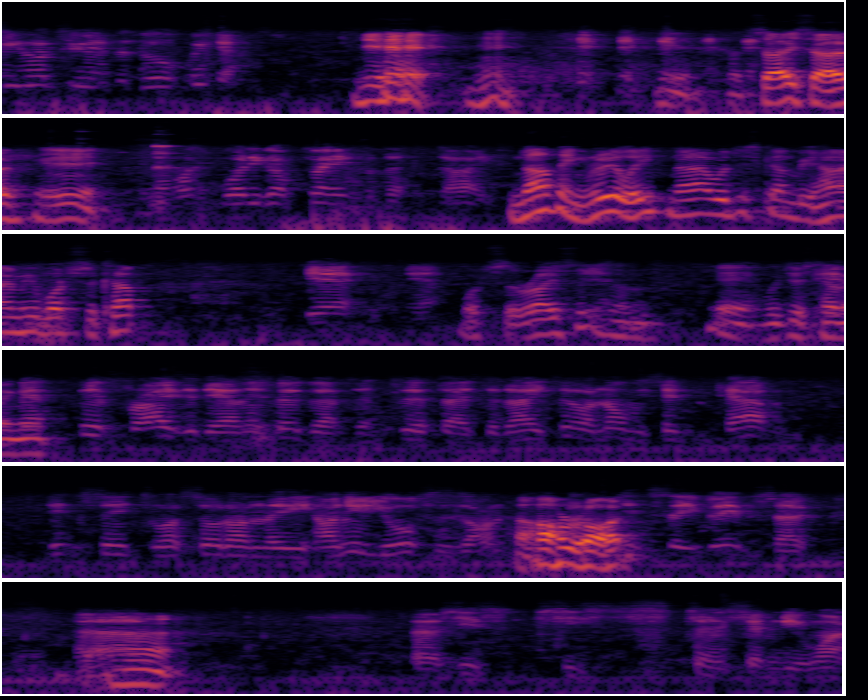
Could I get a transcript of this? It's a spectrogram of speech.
She wants you out the door quicker. Yeah. Yeah. yeah. I'd say so. Yeah. What, what do you got planned for the day? Nothing really. No, we're just going to be home here, watch the cup, Yeah, yeah. watch the races, and yeah, we're just yeah having a. Beth, Beth Fraser down there, her birthday, birthday today too. I normally send the car, but didn't see it till I saw it on the. I knew yours was on. All right. Didn't see Bev, so. Uh, Uh, she's she's turned 71.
